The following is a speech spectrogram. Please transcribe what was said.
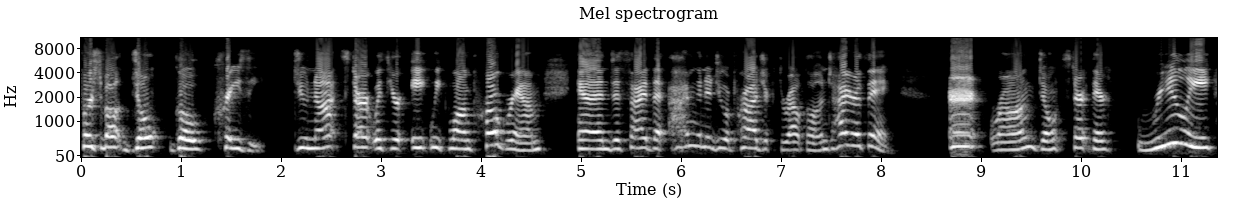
First of all, don't go crazy do not start with your eight week long program and decide that I'm going to do a project throughout the entire thing. Wrong. Don't start there. Really,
